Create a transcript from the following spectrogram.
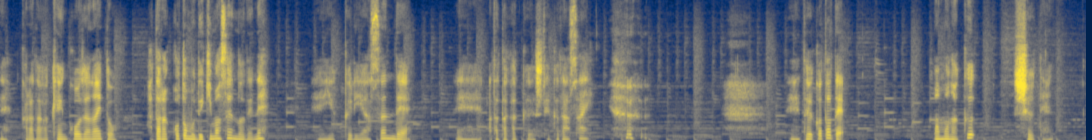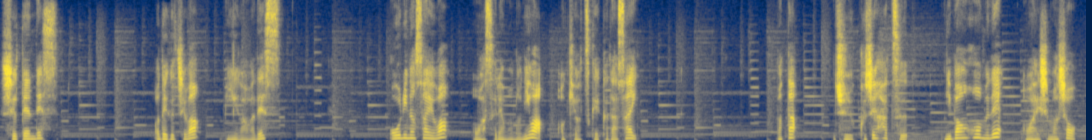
ね、体が健康じゃないと働くこともできませんのでね、えー、ゆっくり休んで、えー、暖かくしてください。えー、ということで、まもなく終点、終点です。お出口は右側です。お降りの際はお忘れ物にはお気をつけください。また、19時発2番ホームでお会いしましょう。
